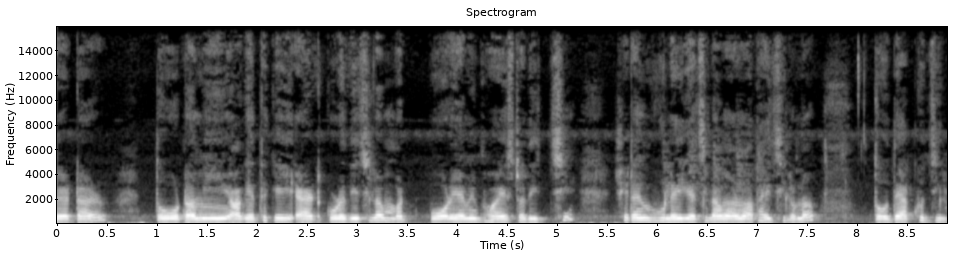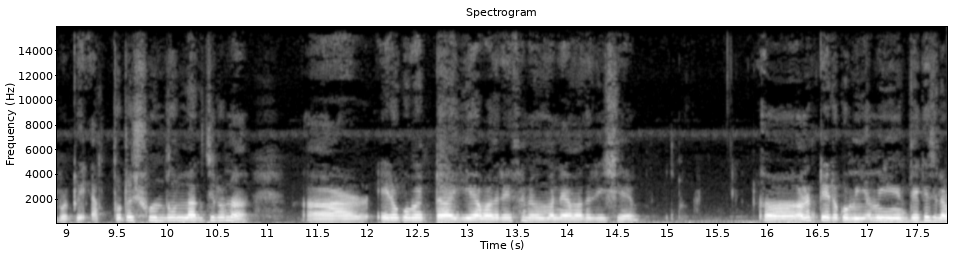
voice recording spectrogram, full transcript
লেটার তো ওটা আমি আগে থেকেই অ্যাড করে দিয়েছিলাম বাট পরে আমি ভয়েসটা দিচ্ছি। সেটা আমি ভুলেই গেছিলাম আমার মাথায় ছিল না। তো দেখো ঝিলপাটটা এতটা সুন্দর লাগছিল না? আর এরকম একটা ইয়ে আমাদের এখানেও মানে আমাদের ইসে অনেকটা এরকমই। আমি দেখেছিলাম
